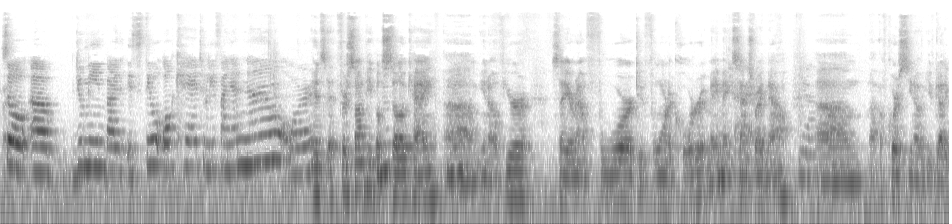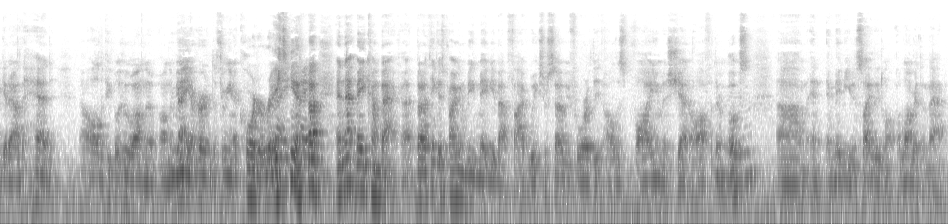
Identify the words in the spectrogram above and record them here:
So, uh, you mean by it's still okay to refinance now, or It's for some people it's still okay. Um, you know, if you're say around four to four and a quarter, it may make Okay. sense right now. yeah. Um, of course, you know you've got to get out of the head. uh, All the people who on the on the media Right. heard the three and a quarter rate, Right, you know, right. and that may come back. Uh, but I think it's probably going to be maybe about five weeks or so before the, all this volume is shed off of their books, Mm-hmm. um, and, and maybe even slightly lo- longer than that.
